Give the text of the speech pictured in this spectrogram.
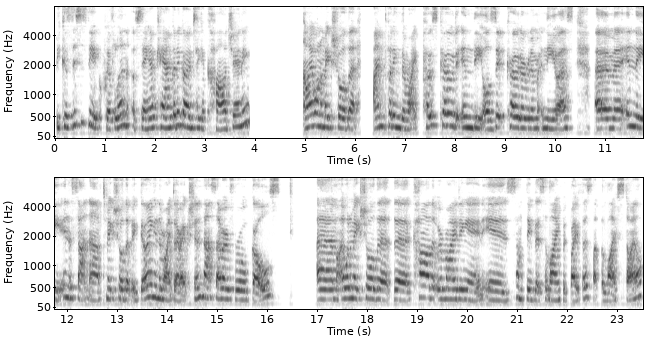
because this is the equivalent of saying, okay, I'm going to go and take a car journey. And I want to make sure that I'm putting the right postcode in the or zip code over in the US um, in the in the sat nav to make sure that we're going in the right direction. That's our overall goals. Um, I want to make sure that the car that we're riding in is something that's aligned with both us, like the lifestyle.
